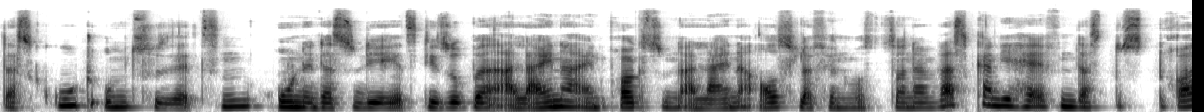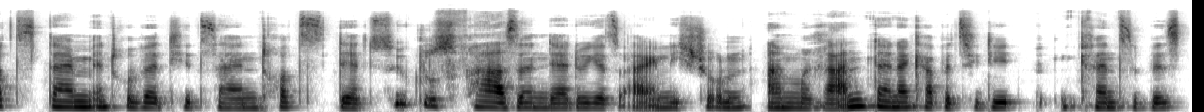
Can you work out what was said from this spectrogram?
das gut umzusetzen, ohne dass du dir jetzt die Suppe alleine einbrockst und alleine auslöffeln musst, sondern was kann dir helfen, dass du es trotz deinem Introvertiertsein, trotz der Zyklusphase, in der du jetzt eigentlich schon am Rand deiner Kapazitätsgrenze bist,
